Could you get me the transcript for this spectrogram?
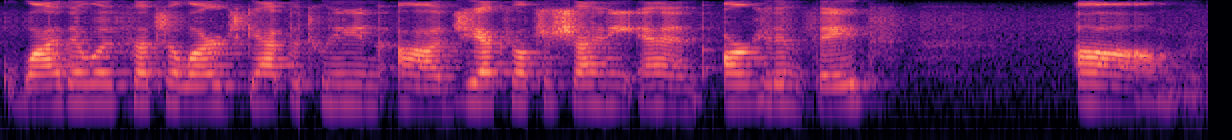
why there was such a large gap between uh, GX Ultra Shiny and our Hidden Fates. Um,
